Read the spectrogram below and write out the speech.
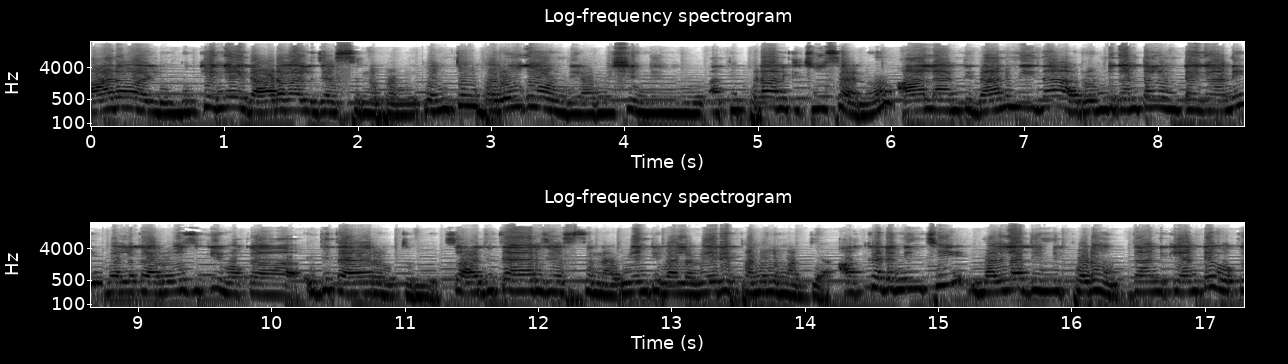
ఆడవాళ్ళు ముఖ్యంగా ఇది ఆడవాళ్ళు చేస్తున్న పని. ఎంతో బరువుగా ఉంది ఆ మిషన్ నేను ఆ తిప్పడానికి చూశాను. అలాంటి దాని మీద రెండు గంటలు ఉంటే గాని వాళ్ళకి ఆ రోజుకి ఒక ఇది తయారు తయారవుతుంది. సో అది తయారు చేస్తున్నారు. ఏంటి? వాళ్ళ వేరే పనుల మధ్య. అక్కడ నుంచి మళ్ళా దీన్ని పొడవు. దానికి అంటే ఒక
